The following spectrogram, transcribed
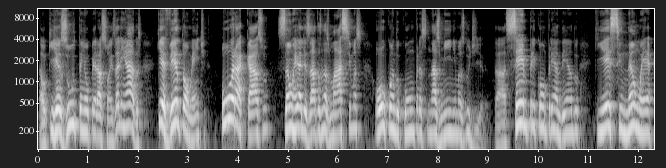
Tá? O que resulta em operações alinhadas que, eventualmente, por acaso, são realizadas nas máximas ou quando compras nas mínimas do dia. Tá? Sempre compreendendo que esse não é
